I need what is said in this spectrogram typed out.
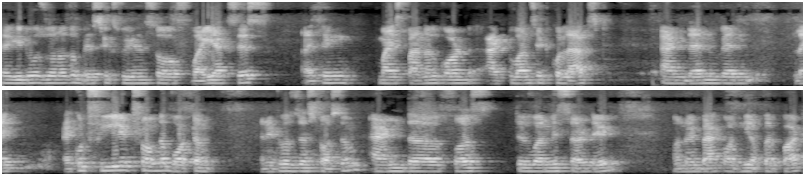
Like it was one of the best experience of y-axis. I think my spinal cord at once it collapsed, and then when like I could feel it from the bottom, and it was just awesome. And the first one which sir did on my back on the upper part,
